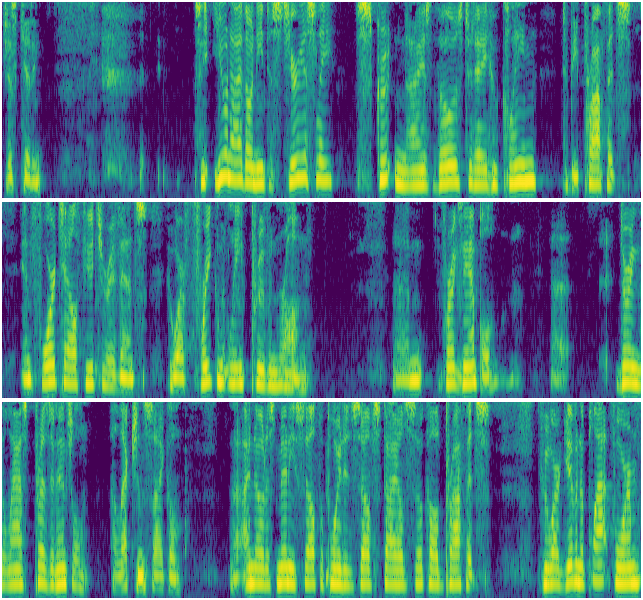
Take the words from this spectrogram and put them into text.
just kidding. See, you and I though need to seriously scrutinize those today who claim to be prophets and foretell future events who are frequently proven wrong. Um, for example, during the last presidential election cycle, uh, I noticed many self-appointed, self-styled so-called prophets who are given a platform,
